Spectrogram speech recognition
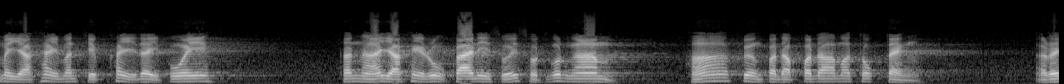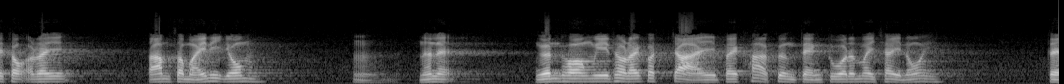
ไม่อยากให้มันเจ็บไข้ได้ป่วย ตัณหาอยากให้รูปกายนี่สวยสดงดงาม หาเครื่องประดับประดามาตกแต่ง อะไรต่ออะไรตามสมัยนิยมนั่นแหละ เงินทองมีเท่าไรก็จ่ายไปค่าเครื่องแต่งตัวนั้นไม่ใช่น้อย แต่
